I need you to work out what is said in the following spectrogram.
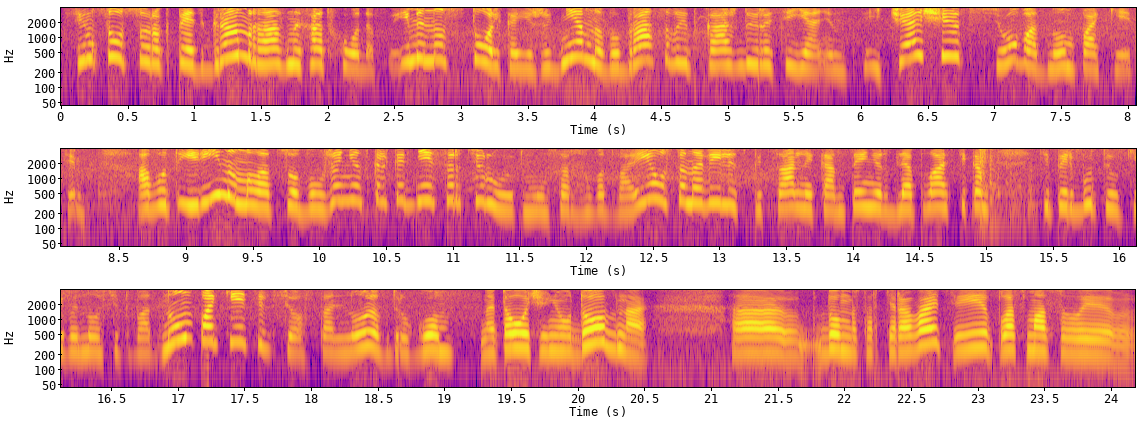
745 грамм разных отходов. Именно столько ежедневно выбрасывает каждый россиянин. И чаще все в одном пакете. А вот Ирина Молодцова уже несколько дней сортирует мусор. Во дворе установили специальный контейнер для пластика. Теперь бутылки выносит в одном пакете, все остальное в другом. Это очень удобно э, дома сортировать и пластмассовые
